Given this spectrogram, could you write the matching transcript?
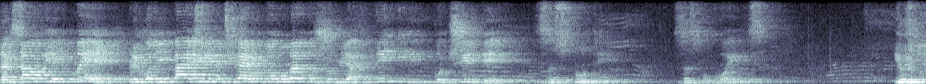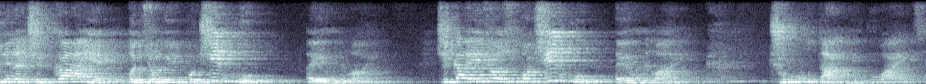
Так само, як ми приходить вечір, і ми чекаємо того моменту, щоб лягти і відпочити, заснути, заспокоїтися. І ось людина чекає оцього відпочинку, а його немає. Чекає цього спочинку, а його немає. Чому так відбувається?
